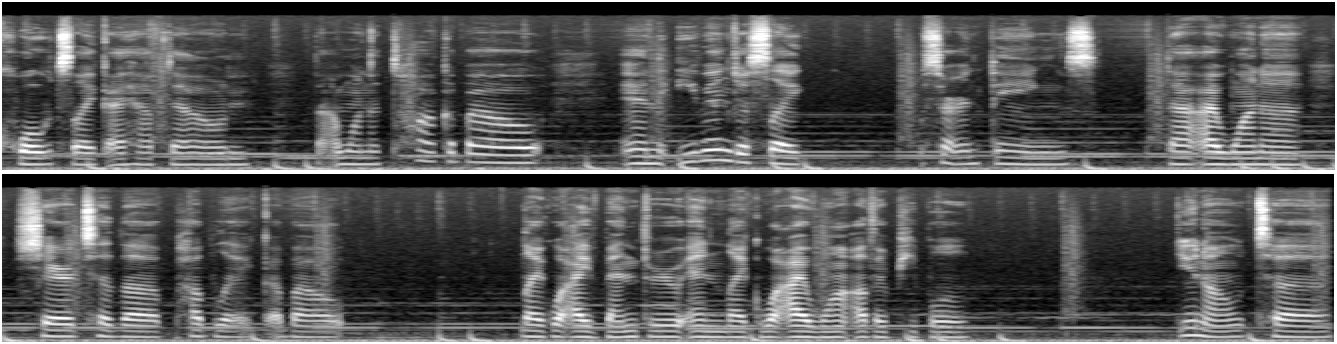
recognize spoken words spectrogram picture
quotes like I have down that I want to talk about and even just like certain things that I want to share to the public about like what I've been through and like what I want other people you know to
